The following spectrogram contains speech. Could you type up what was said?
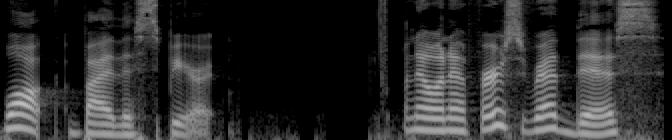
walk by the Spirit. Now, when I first read this,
